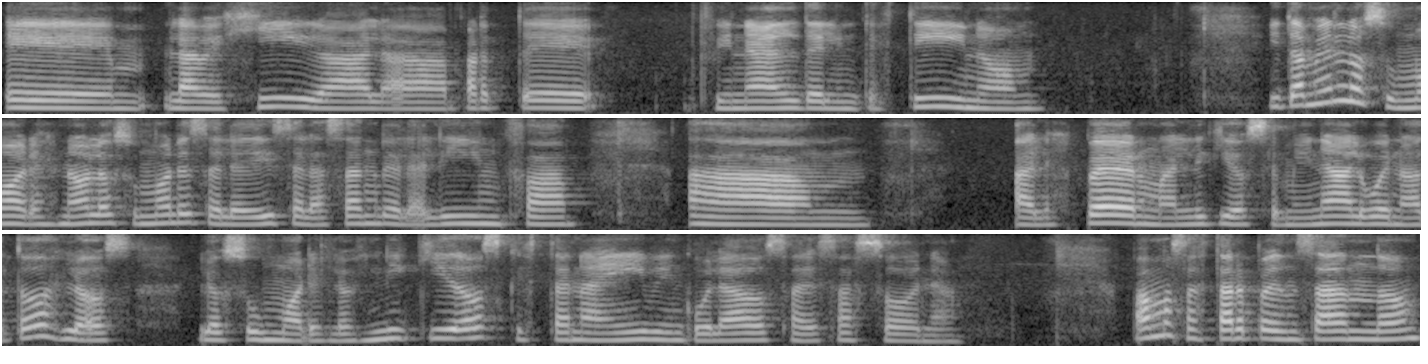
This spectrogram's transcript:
Em, la vejiga, la parte final del intestino. Y también los humores, ¿no? Los humores se le dice a la sangre, a la linfa, al esperma, al líquido seminal, bueno, a todos los, los humores, los líquidos que están ahí vinculados a esa zona. Vamos a estar pensando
